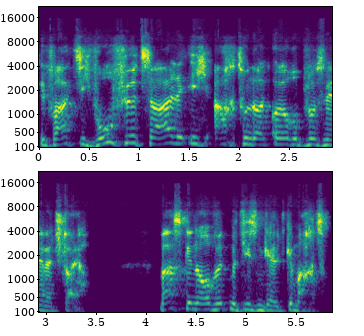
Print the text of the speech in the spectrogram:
Sie fragt sich, wofür zahle ich 800 Euro plus Mehrwertsteuer? Was genau wird mit diesem Geld gemacht?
